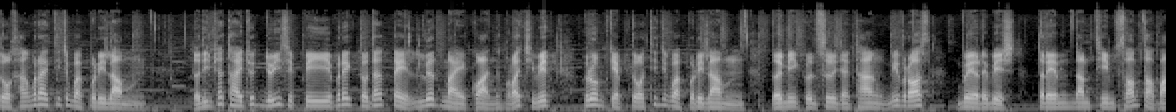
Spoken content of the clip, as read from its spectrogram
ตัวครั้งแรกที่จังหวัดบุรีรัมย์โดยทีมชาติไทยชุดยู20 ปีเรียกตัวนักเตะเลือดใหม่กว่า 100 ชีวิต ร่วมเก็บตัวที่จังหวัดบุรีรัมย์โดยมีกุนซืออย่างทางมิฟรอสเวเรบิชเตรียมนำทีมซ้อมต่อไป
